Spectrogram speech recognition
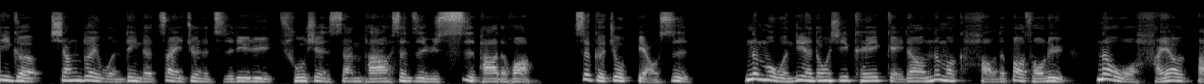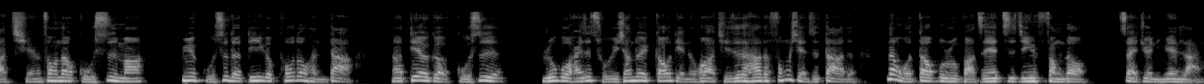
一个相对稳定的债券的殖利率出现三趴甚至于四趴的话，这个就表示，那么稳定的东西可以给到那么好的报酬率，那我还要把钱放到股市吗？因为股市的第一个波动很大，那第二个股市如果还是处于相对高点的话，其实它的风险是大的，那我倒不如把这些资金放到债券里面来，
